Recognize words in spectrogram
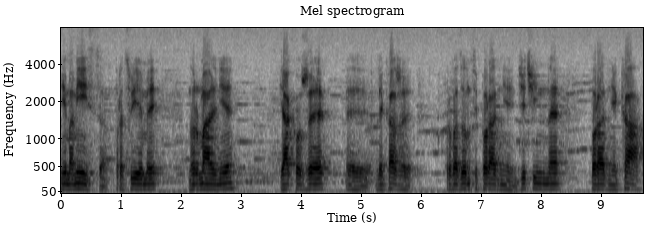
nie ma miejsca. Pracujemy normalnie, jako że y, lekarze prowadzący poradnie dziecinne, poradnie K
